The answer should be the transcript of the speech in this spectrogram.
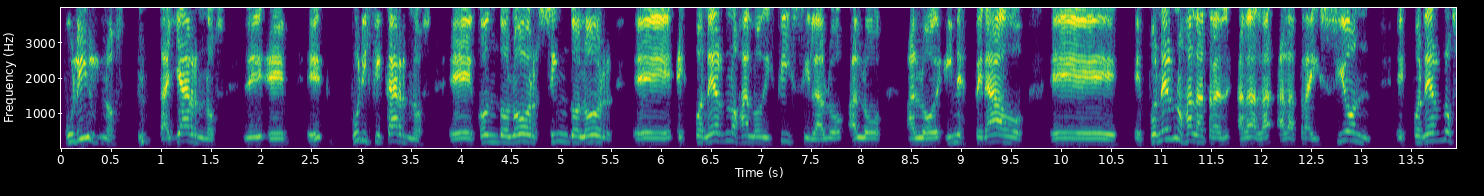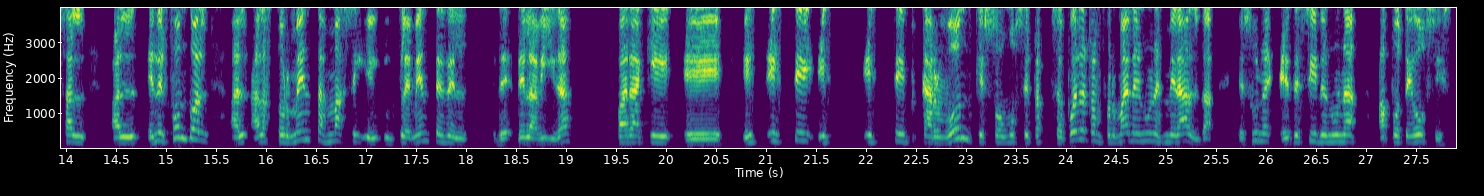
pulirnos, tallarnos, eh, eh, eh, purificarnos con dolor, sin dolor, exponernos a lo difícil, a lo, a lo, a inesperado, exponernos a la, a, la, traición, exponernos al, al en el fondo al, a las tormentas más inclementes del, de, la vida, para que este, este, este carbón que somos se, se, pueda transformar en una esmeralda, es, una, es decir, en una apoteosis,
